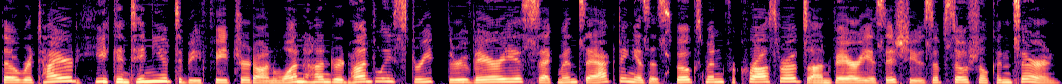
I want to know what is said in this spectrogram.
Though retired, he continued to be featured on 100 Huntley Street through various segments acting as a spokesman for Crossroads on various issues of social concern.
